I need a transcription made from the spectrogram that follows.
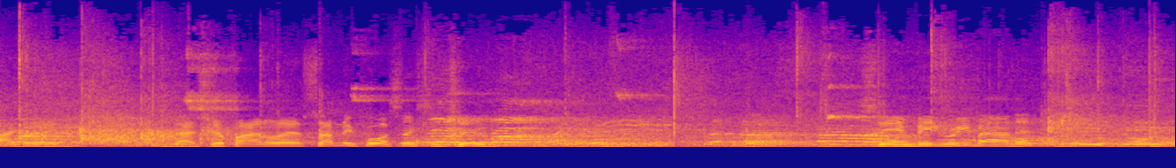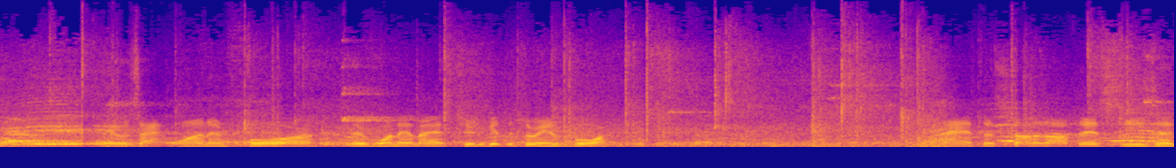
I agree. That's your final there, 74-62. CMB rebounded. It was at one and four. They've won their last two to get to three and four. Panthers started off this season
